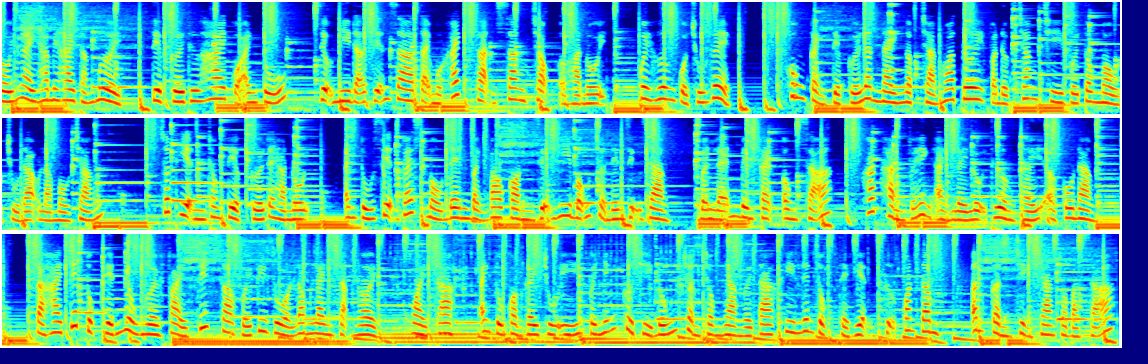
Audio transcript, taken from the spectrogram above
Tối ngày 22 tháng 10, tiệc cưới thứ hai của anh Tú, Diệu Nhi đã diễn ra tại một khách sạn sang trọng ở Hà Nội, quê hương của chú rể. Khung cảnh tiệc cưới lần này ngập tràn hoa tươi và được trang trí với tông màu chủ đạo là màu trắng. Xuất hiện trong tiệc cưới tại Hà Nội, anh Tú diện vest màu đen bảnh bao còn Diệu Nhi bỗng trở nên dịu dàng, bẽn lẽn bên cạnh ông xã, khác hẳn với hình ảnh lầy lội thường thấy ở cô nàng. Cả hai tiếp tục khiến nhiều người phải xít xa với visual long lanh dạng ngời. Ngoài ra, anh Tú còn gây chú ý với những cử chỉ đúng chuẩn trong nhà người ta khi liên tục thể hiện sự quan tâm, ân cần chỉnh trang cho bà xã.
